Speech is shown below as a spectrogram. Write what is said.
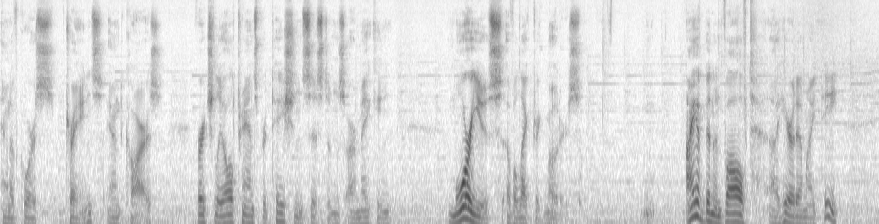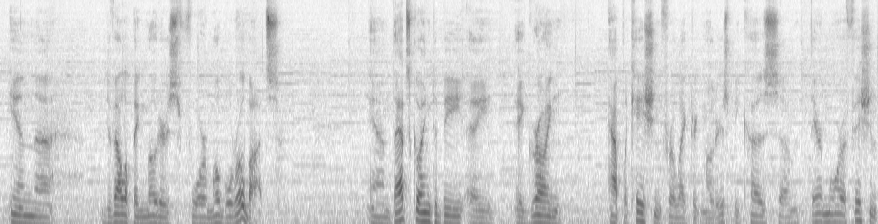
and of course trains and cars. Virtually all transportation systems are making more use of electric motors. I have been involved uh, here at MIT in uh, developing motors for mobile robots and that's going to be a, a growing application for electric motors because um, they're more efficient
